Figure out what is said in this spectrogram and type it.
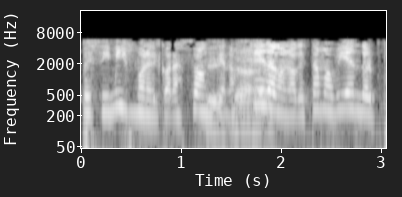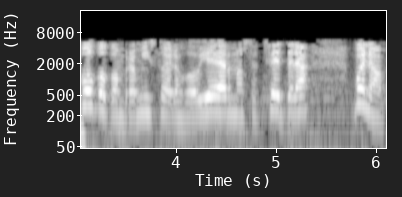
pesimismo en el corazón Sí, que nos claro. queda con lo que estamos viendo, el poco compromiso de los gobiernos, etcétera. Bueno,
